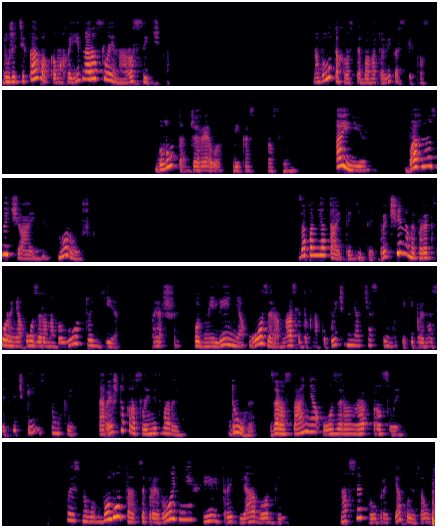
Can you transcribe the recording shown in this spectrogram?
Дуже цікава комахоїдна рослина, росичка. На болотах росте багато лікарських рослин. Болота джерело лікарських рослин, аїр, багно звичайне, морожка. Запам'ятайте, діти, причинами перетворення озера на болото є перше обміління озера внаслідок накопичення частинок, які приносять річки і струмки та решток рослин і тварин. Друге заростання озера рослин. Висновок болота це природні фільтри для води. На все добре. Дякую за увагу.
